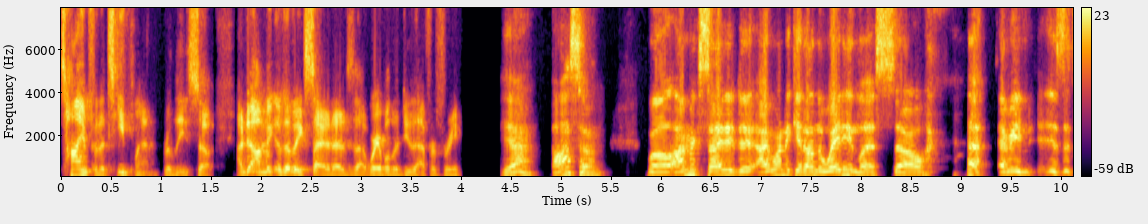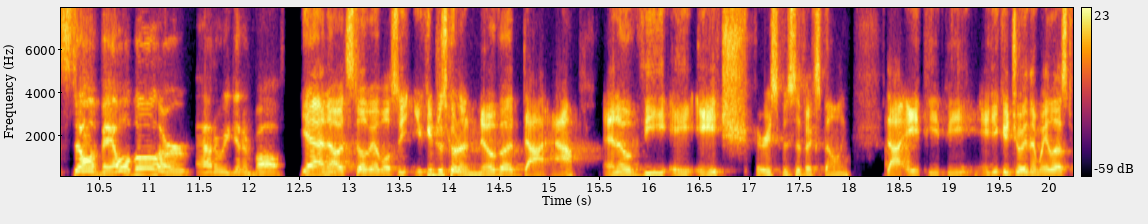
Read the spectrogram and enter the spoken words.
time for the team plan release. So I'm, I'm really excited that we're able to do that for free. Yeah, awesome. Well, I'm excited to, I want to get on the waiting list. So, I mean, is it still available or how do we get involved? Yeah, no, it's still available. So you can just go to novah.app, N O V A H, very specific spelling, dot app, and you could join the waitlist.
